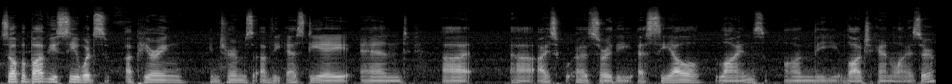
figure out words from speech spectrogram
so up above you see what's appearing in terms of the SDA and uh, uh, I, uh, sorry, the SCL lines on the logic analyzer.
